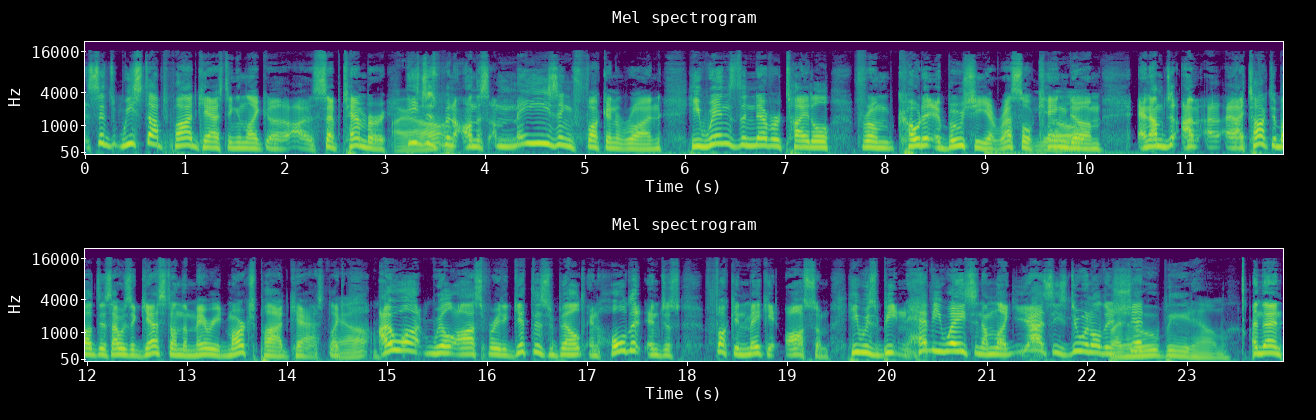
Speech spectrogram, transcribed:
since we stopped podcasting in like uh, uh, September. He's just been on this amazing fucking run. He wins the Never title from Kota Ibushi at Wrestle Kingdom, and I'm I, I, I talked about this. I was a guest on the Married Marks podcast. Like. I want Will Ospreay to get this belt and hold it and just fucking make it awesome. He was beating heavyweights, and I'm like, yes, he's doing all this But shit. who beat him? And then,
